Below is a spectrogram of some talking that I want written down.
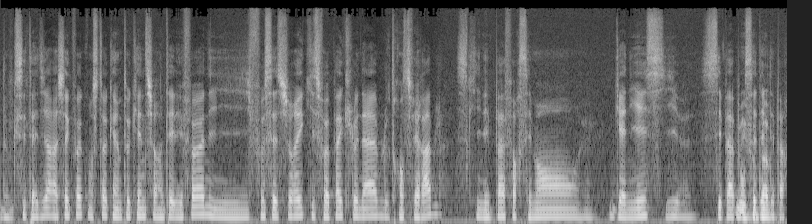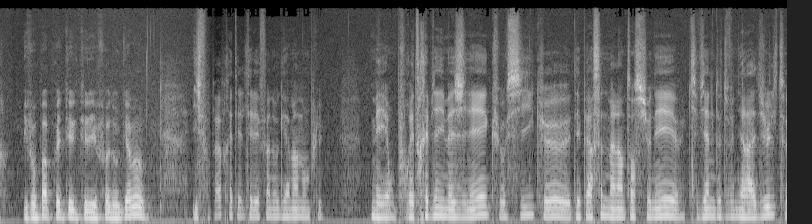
donc c'est-à-dire à chaque fois qu'on stocke un token sur un téléphone, il faut s'assurer qu'il ne soit pas clonable ou transférable, ce qui n'est pas forcément euh, gagné si euh, c'est pas pensé dès le départ. Il ne faut pas prêter le téléphone au gamin. Il ne faut pas prêter le téléphone au gamin non plus. Mais on pourrait très bien imaginer que aussi que des personnes mal intentionnées euh, qui viennent de devenir adultes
